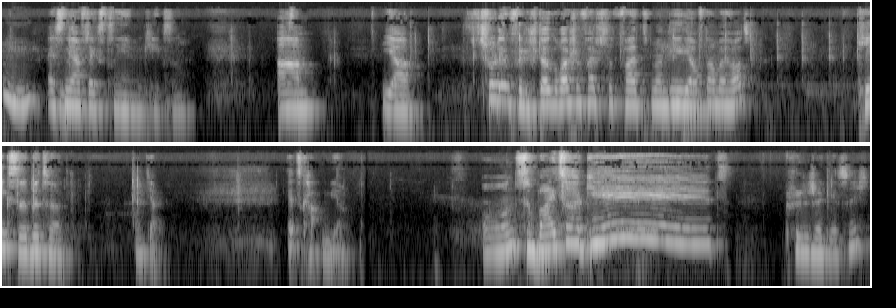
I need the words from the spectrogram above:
mhm. Es nervt extrem, Kekse. Ähm, ja. Entschuldigung für die Störgeräusche, falls, falls man die, die Aufnahme hört. Kekse, bitte. Und ja. Jetzt cutten wir. Und weiter geht's. Cringer geht's nicht.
